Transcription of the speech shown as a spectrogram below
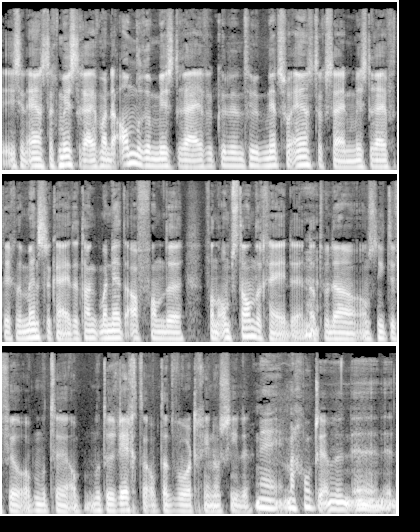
is een ernstig misdrijf, maar de andere misdrijven kunnen natuurlijk net zo ernstig zijn. Misdrijven tegen de menselijkheid. Het hangt maar net af van de, van de omstandigheden. En ja. dat we daar ons niet te veel op moeten, op moeten richten op dat woord genocide. Nee, maar goed, de, de,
